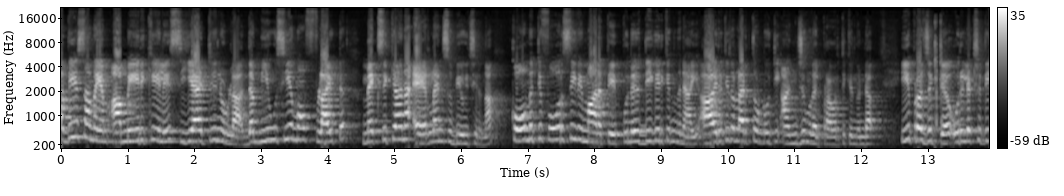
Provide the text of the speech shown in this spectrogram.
അതേസമയം അമേരിക്കയിലെ സിയാറ്റിനുള്ള the museum of flight Mexicana airlines ഉപയോഗിച്ചിരുന്ന കോമറ്റ് ഫോർ സി വിമാനത്തെ പുനരുദ്ധീകരിക്കുന്നതിനായി ആയിരത്തി തൊള്ളായിരത്തി തൊണ്ണൂറ്റി അഞ്ച് മുതൽ പ്രവർത്തിക്കുന്നുണ്ട്. ഈ പ്രൊജക്ട് ഒരു ലക്ഷത്തി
